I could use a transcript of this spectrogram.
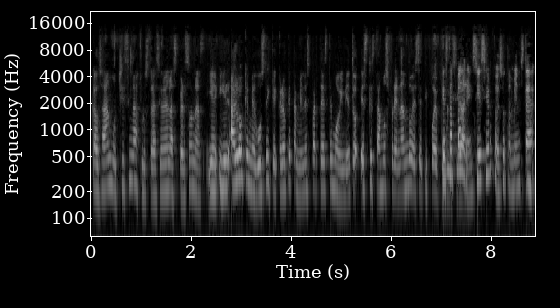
causaban muchísima frustración en las personas. Y, algo que me gusta y que creo que también es parte de este movimiento es que estamos frenando ese tipo de publicidad. Que está padre, sí es cierto, eso también está,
